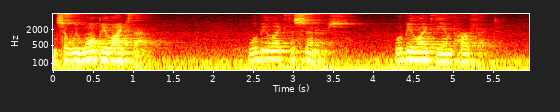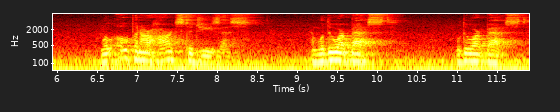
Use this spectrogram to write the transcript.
And so we won't be like them. We'll be like the sinners. We'll be like the imperfect. We'll open our hearts to Jesus and we'll do our best. We'll do our best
